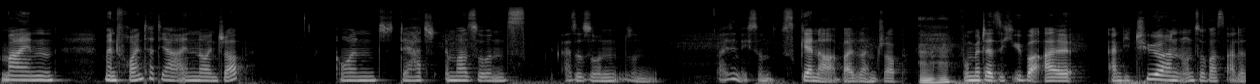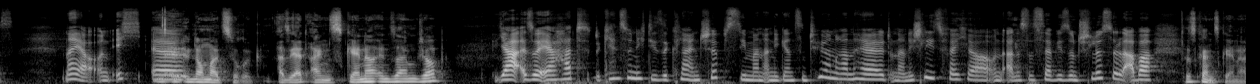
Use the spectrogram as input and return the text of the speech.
mein, mein Freund hat ja einen neuen Job und der hat immer so ein, also so ein, so ein, weiß ich nicht, so ein Scanner bei seinem Job, womit er sich überall an die Türen und sowas alles. Naja, und ich, äh, Nochmal zurück. Also er hat einen Scanner in seinem Job. ja, also er hat, du kennst du nicht diese kleinen Chips, die man an die ganzen Türen ranhält und an die Schließfächer und alles. Das ist ja wie so ein Schlüssel, aber Das ist kein Scanner. das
